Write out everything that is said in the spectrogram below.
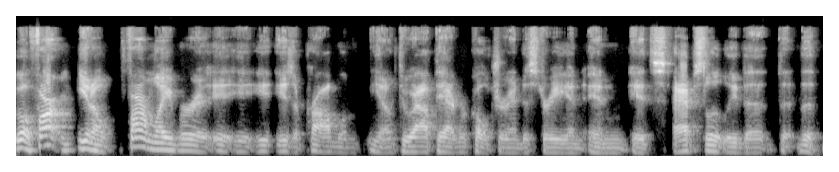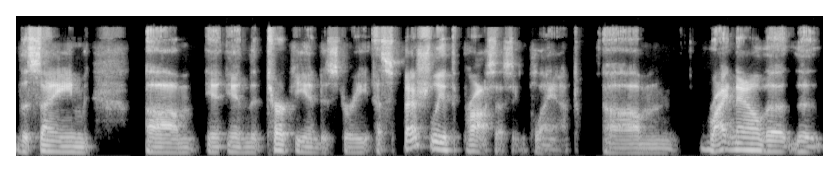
Well, farm, you know, farm labor is a problem, you know, throughout the agriculture industry, and and it's absolutely the the the same um, in, in, the turkey industry, especially at the processing plant. Um, right now, the the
